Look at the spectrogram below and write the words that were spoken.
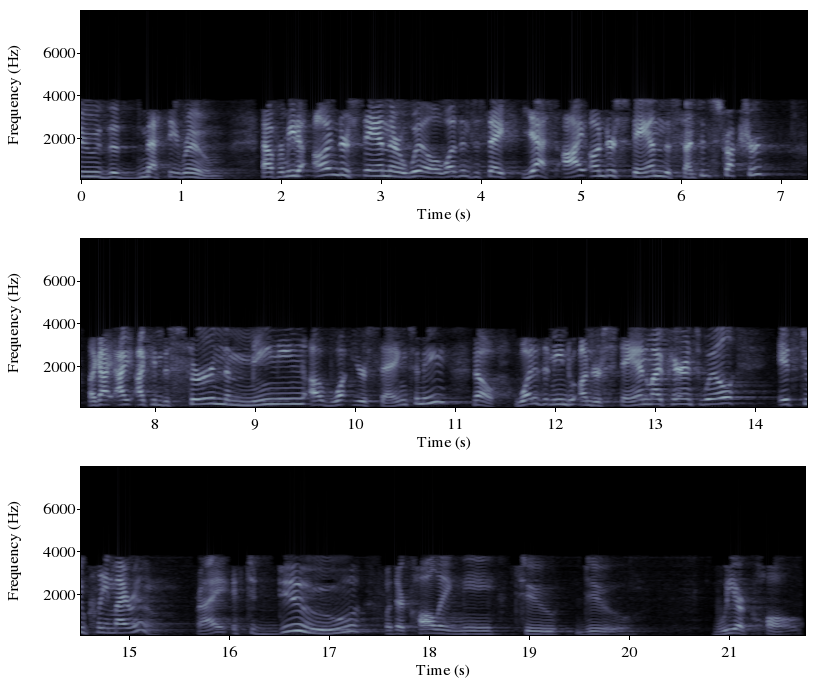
to the messy room? Now, for me to understand their will wasn't to say, yes, I understand the sentence structure, like I, I, I, can discern the meaning of what you're saying to me. No, what does it mean to understand my parents' will? It's to clean my room, right? It's to do what they're calling me to do. We are called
